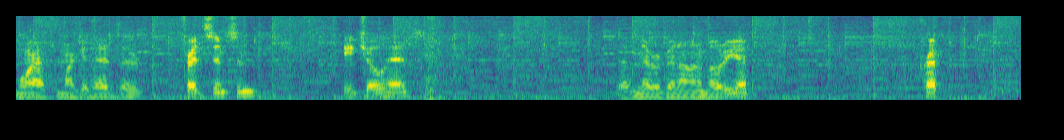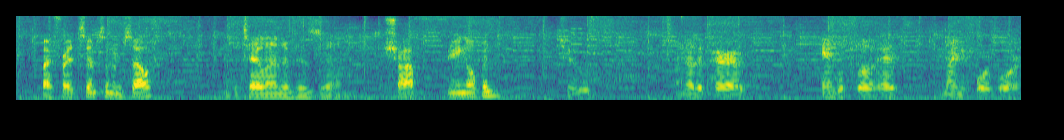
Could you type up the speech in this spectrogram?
More aftermarket heads that are Fred Simpson HO heads that have never been on a motor yet. Prepped by Fred Simpson himself at the tail end of his uh, shop being open to another pair of angle flow heads 94 bore.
